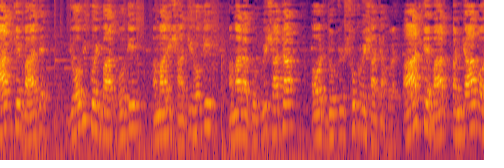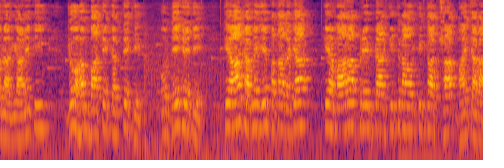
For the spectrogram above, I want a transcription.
आज के बाद जो भी कोई बात होगी हमारी साझी होगी हमारा दुख भी साझा और दुख सुख भी साझा आज के बाद पंजाब और हरियाणा की जो हम बातें करते थे और देख रहे थे कि आज हमें ये पता लगा कि हमारा प्रेम प्यार कितना और कितना अच्छा भाईचारा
